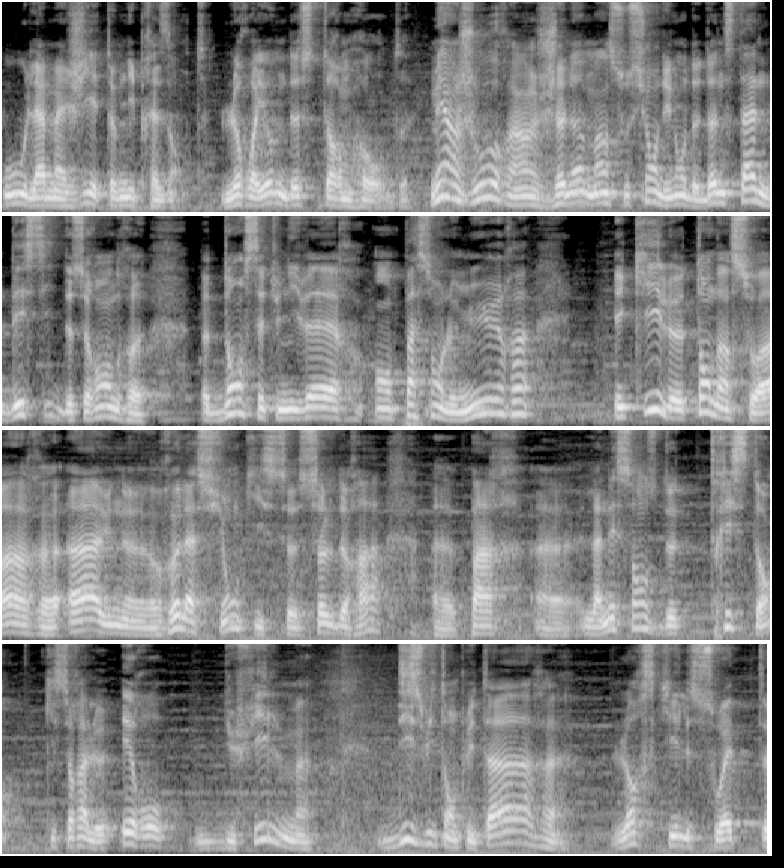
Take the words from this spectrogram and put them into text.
où la magie est omniprésente, le royaume de Stormhold. Mais un jour, un jeune homme insouciant du nom de Dunstan décide de se rendre dans cet univers en passant le mur, et qui, le temps d'un soir, a une relation qui se soldera euh, par euh, la naissance de Tristan, qui sera le héros du film, 18 ans plus tard, lorsqu'il souhaite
